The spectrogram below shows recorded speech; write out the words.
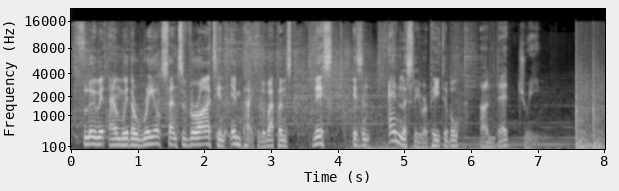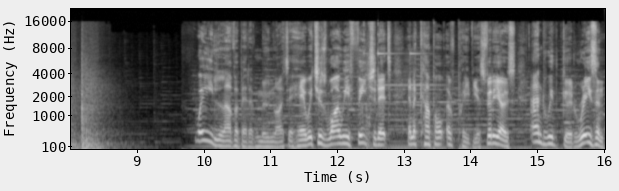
fluid, and with a real sense of variety and impact of the weapons, this is an endlessly repeatable undead dream. We love a bit of Moonlighter here, which is why we featured it in a couple of previous videos, and with good reason.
